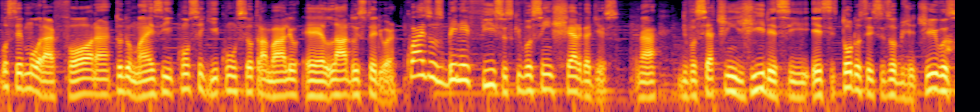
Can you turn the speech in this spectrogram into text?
você morar fora, tudo mais e conseguir com o seu trabalho é, lá do exterior. Quais os benefícios que você enxerga disso? Né, de você atingir esse, esse, todos esses objetivos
